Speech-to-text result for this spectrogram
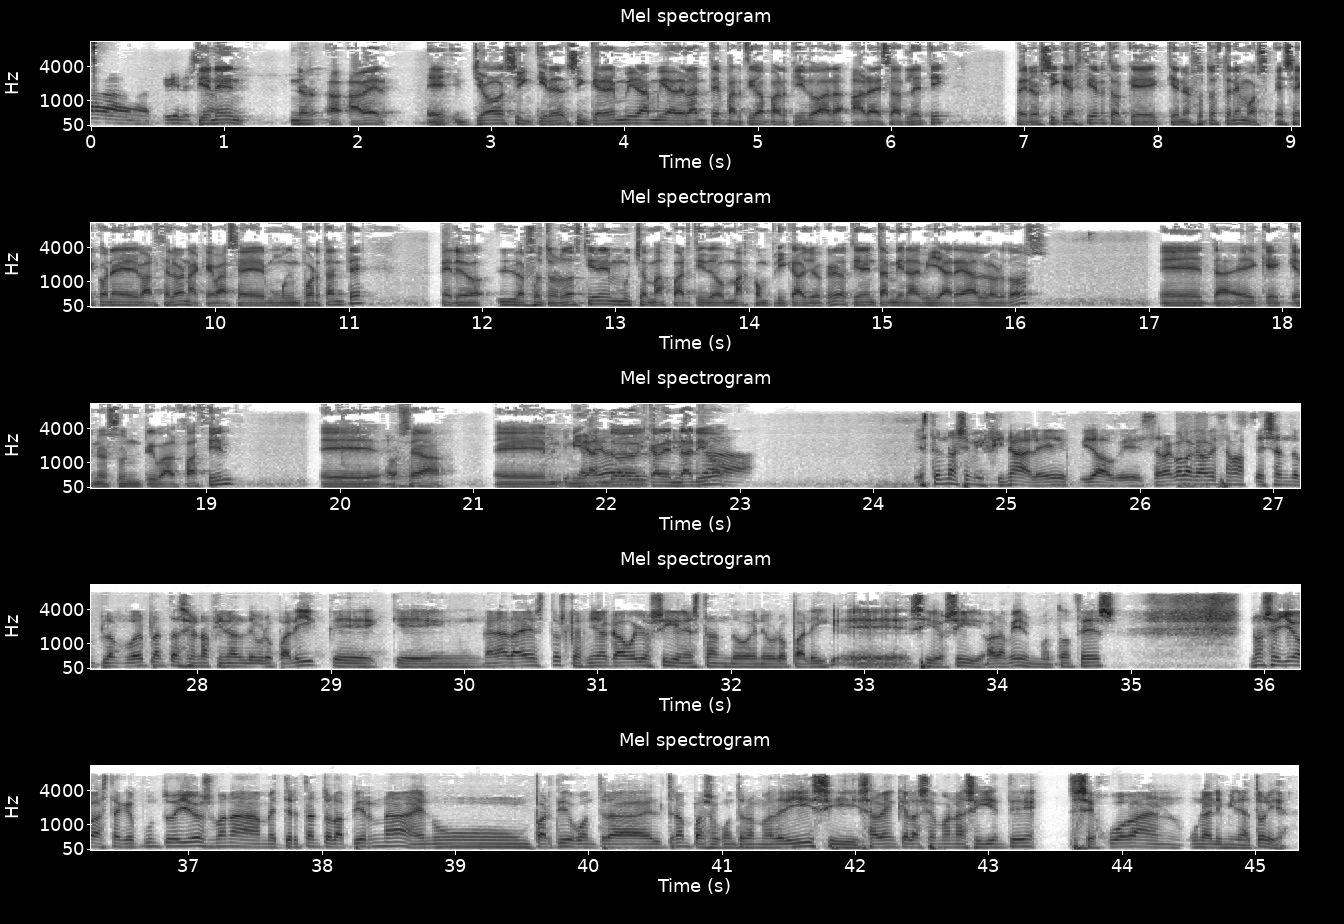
qué bien está. tienen. no, a, a ver, eh, yo sin querer, sin querer mirar muy adelante, partido a partido, ahora, ahora es Athletic, pero sí que es cierto que, que nosotros tenemos ese con el Barcelona que va a ser muy importante, pero los otros dos tienen muchos más partidos más complicados, yo creo. Tienen también al Villarreal los dos, eh, eh, que, que no es un rival fácil. Eh, o sea, eh, mirando el calendario. Está, está en una semifinal, eh. Cuidado, que estará con la cabeza más pensando en poder plantarse en una final de Europa League que, que en ganar a estos, que al fin y al cabo ellos siguen estando en Europa League, eh, sí o sí, ahora mismo. Entonces, no sé yo hasta qué punto ellos van a meter tanto la pierna en un partido contra el Trampas o contra el Madrid si saben que la semana siguiente se juegan una eliminatoria.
